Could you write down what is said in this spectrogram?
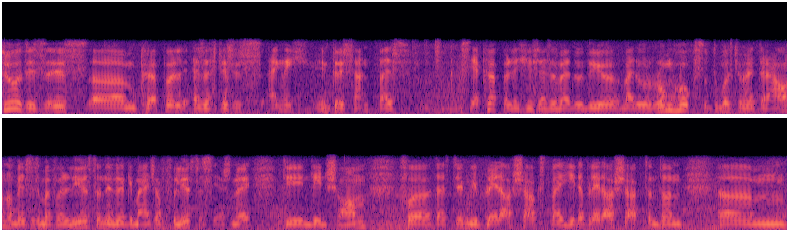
Du, das ist ähm, körperlich, also das ist eigentlich interessant, weil es sehr körperlich ist. Also weil du dir, weil du rumhuckst und du musst dich halt trauen und wenn du es mal verlierst und in der Gemeinschaft verlierst du sehr schnell die, den Charme, vor, dass du irgendwie blöd ausschaust, weil jeder blöd ausschaut und dann ähm,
